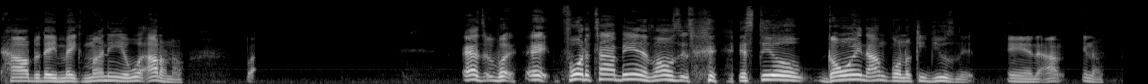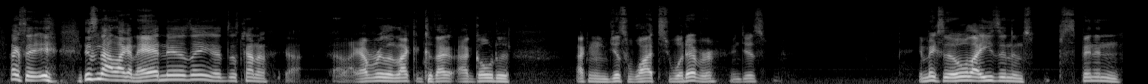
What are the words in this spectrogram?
how do they make money or what I don't know. As but hey, for the time being, as long as it's it's still going, I'm gonna keep using it. And I'm you know, like I said, it, it's not like an ad or anything. It's just kind of like I really like it because I I go to I can just watch whatever and just it makes it a whole lot easier than spending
